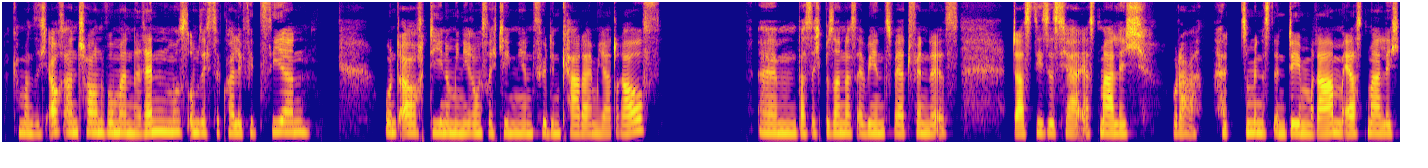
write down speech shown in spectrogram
Da kann man sich auch anschauen, wo man rennen muss, um sich zu qualifizieren. Und auch die Nominierungsrichtlinien für den Kader im Jahr drauf. Ähm, was ich besonders erwähnenswert finde, ist, dass dieses Jahr erstmalig oder halt zumindest in dem Rahmen erstmalig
